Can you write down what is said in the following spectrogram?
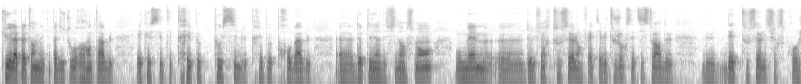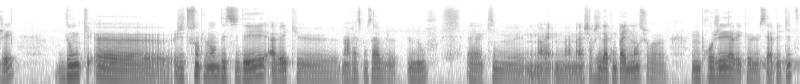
que la plateforme n'était pas du tout rentable et que c'était très peu possible, très peu probable euh, d'obtenir des financements ou même de le faire tout seul en fait. Il y avait toujours cette histoire d'être tout seul sur ce projet. Donc j'ai tout simplement décidé avec ma responsable Lou euh, qui m'a chargé d'accompagnement sur euh, mon projet avec euh, le CA Pépite,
